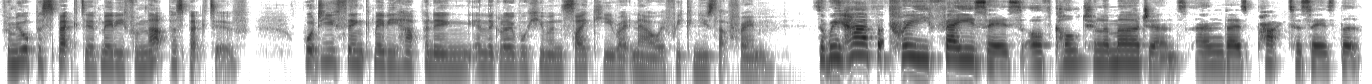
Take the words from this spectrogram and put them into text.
from your perspective, maybe from that perspective, what do you think may be happening in the global human psyche right now, if we can use that frame? So we have three phases of cultural emergence, and there's practices that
